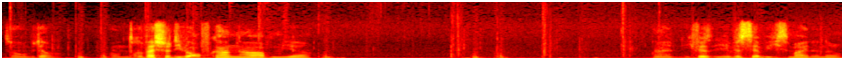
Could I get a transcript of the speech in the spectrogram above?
So, wieder unsere Wäsche, die wir aufgehangen haben hier. Nein, ich, ihr wisst ja, wie ich es meine, ne?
